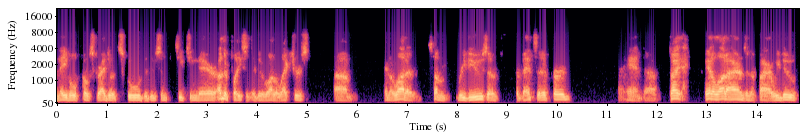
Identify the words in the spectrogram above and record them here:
Naval Postgraduate School to do some teaching there. Other places I do a lot of lectures um, and a lot of some reviews of events that have occurred. And uh, so I had a lot of irons in the fire. We do,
